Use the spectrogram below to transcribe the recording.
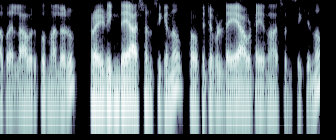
അപ്പോൾ എല്ലാവർക്കും നല്ലൊരു ട്രേഡിംഗ് ഡേ ആശംസിക്കുന്നു. പ്രോഫിറ്റബിൾ ഡേ ആവട്ടെ എന്ന് ആശംസിക്കുന്നു.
